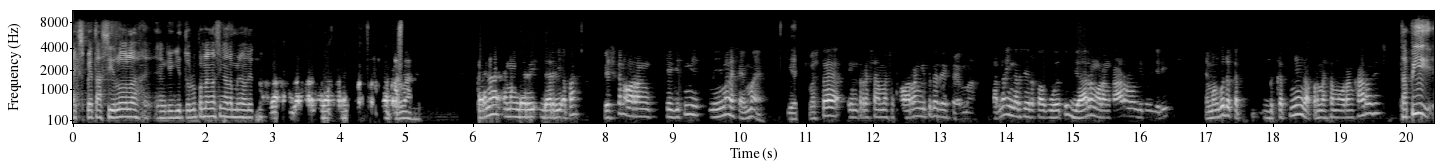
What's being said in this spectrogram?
ekspektasi lo lah yang kayak gitu. Lu pernah gak sih ngalamin hal itu? nggak nggak pernah nggak pernah nggak pernah karena emang dari dari apa biasanya kan orang kayak gitu mi- minimal SMA ya Iya. maksudnya interest sama seseorang gitu dari SMA karena inner circle gue tuh jarang orang karo gitu. Jadi emang gue deket deketnya nggak pernah sama orang karo sih. Tapi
